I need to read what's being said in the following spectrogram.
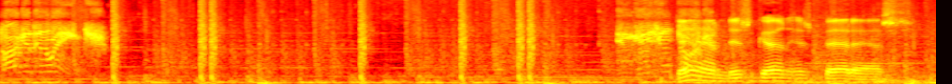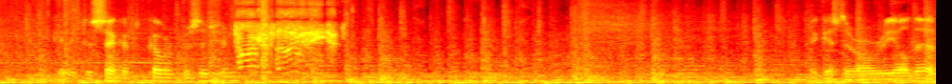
Target in range. Engaging. Damn, this gun is badass. Getting to second cover position. Guess they're already all dead.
